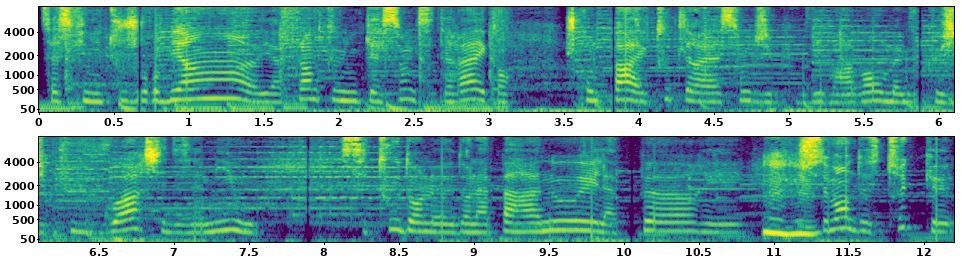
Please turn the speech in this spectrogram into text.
ça se finit toujours bien. Il y a plein de communication, etc. Et quand je compare avec toutes les relations que j'ai pu vivre avant, ou même que j'ai pu voir chez des amis, où c'est tout dans, le, dans la parano et la peur et Mhm. justement de ce truc que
